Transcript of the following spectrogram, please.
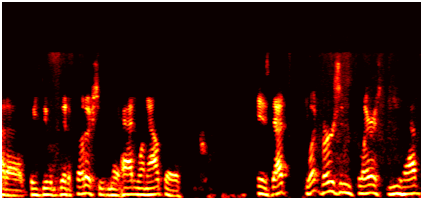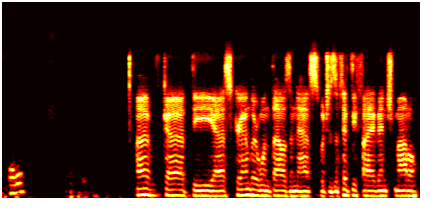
at a we do did a photo shoot and they had one out there. Is that what version Polaris do you have, Kevin? I've got the uh, Scrambler 1000S, which is a 55 inch model.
